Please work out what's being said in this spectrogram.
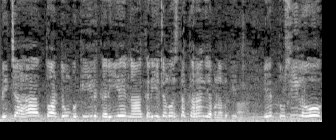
ਵੀ ਚਾਹ ਤੁਹਾਨੂੰ ਵਕੀਲ ਕਰੀਏ ਨਾ ਕਰੀਏ ਚਲੋ ਅਸੀਂ ਤਾਂ ਕਰਾਂਗੇ ਆਪਣਾ ਵਕੀਲ। ਇਹ ਤੁਸੀਂ ਲਓ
